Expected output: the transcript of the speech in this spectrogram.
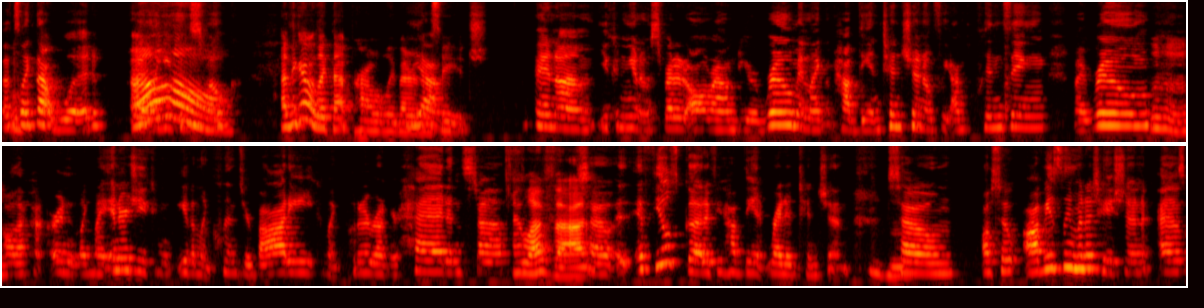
That's Mm. like that wood that like, you can smoke. I think I would like that probably better Yeah. than sage. And um you can you know spread it all around your room and like have the intention of i'm cleansing my room Mm-hmm. all that kind of, and like my energy you can even like cleanse your body you can like put it around your head and stuff I love that. so it, it feels good if you have the right intention Mhm. so also obviously meditation as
